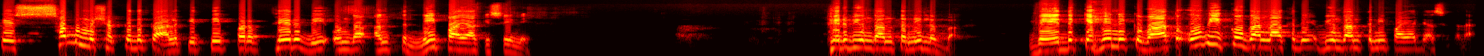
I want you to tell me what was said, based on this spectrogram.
ਕੇ ਸਭ ਮਸ਼ਕਤ ਘਾਲ ਕੀਤੀ, ਪਰ ਫਿਰ ਵੀ ਉਹਦਾ ਅੰਤ ਨਹੀਂ ਪਾਇਆ ਕਿਸੇ ਨੇ। ਫਿਰ ਵੀ ਉਹਦਾ ਅੰਤ ਨਹੀਂ ਲੱਭਾ। ਵੇਦ ਕਹਿਨ ਇੱਕ ਬਾਤ, ਉਹ ਵੀ ਇੱਕੋ ਗੱਲ ਆਖਦੇ ਆ ਵੀ ਉਹਦਾ ਅੰਤ ਨਹੀਂ ਪਾਇਆ ਜਾ ਸਕਦਾ।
